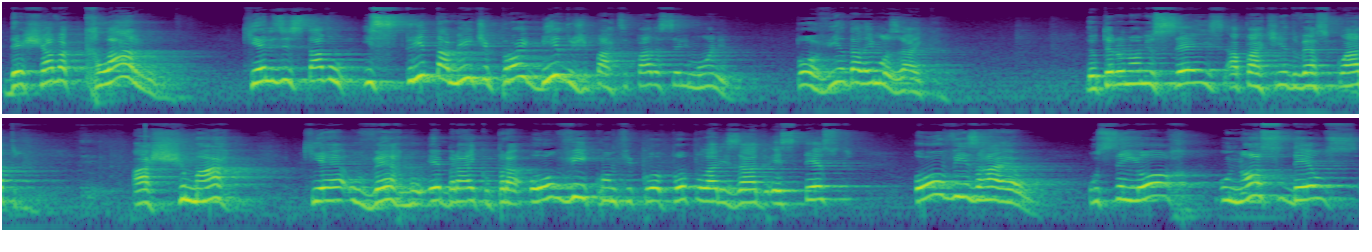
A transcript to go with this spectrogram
deixava claro que eles estavam estritamente proibidos de participar da cerimônia por via da lei mosaica. Deuteronômio 6, a partir do verso 4, Ashmar, que é o verbo hebraico para ouve, como ficou popularizado esse texto, ouve Israel, o Senhor, o nosso Deus,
